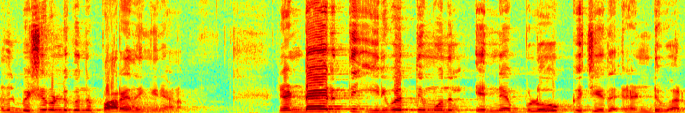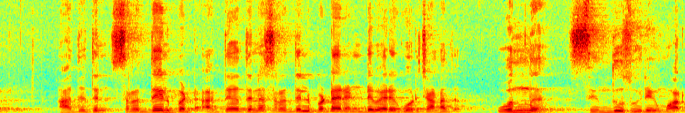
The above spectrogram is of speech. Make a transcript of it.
അതിൽ ബഷീർ വള്ളിക്കുന്ന് പറയുന്നത് ഇങ്ങനെയാണ്. രണ്ടായിരത്തി ഇരുപത്തി മൂന്നിൽ എന്നെ ബ്ലോക്ക് ചെയ്ത രണ്ടുപേർ അദ്ദേഹത്തിൽ ശ്രദ്ധയിൽപ്പെട്ട അദ്ദേഹത്തിന്റെ ശ്രദ്ധയിൽപ്പെട്ട രണ്ട് രണ്ടുപേരെ കുറിച്ചാണത്. ഒന്ന് സിന്ധു സൂര്യകുമാർ.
